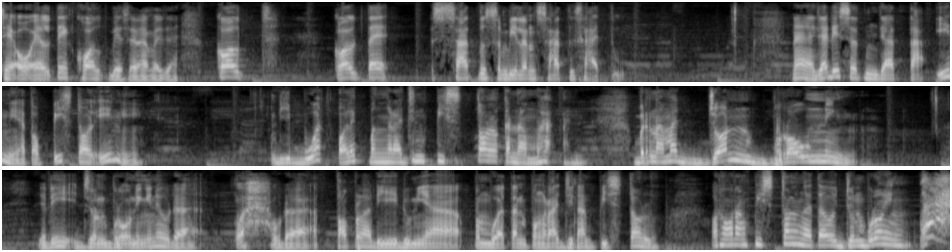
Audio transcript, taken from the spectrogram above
C O L T Colt biasa namanya. Colt Colt T 1911 Nah, jadi senjata ini atau pistol ini dibuat oleh pengrajin pistol kenamaan bernama John Browning. Jadi John Browning ini udah wah udah top lah di dunia pembuatan pengrajinan pistol. Orang-orang pistol nggak tahu John Browning, ah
